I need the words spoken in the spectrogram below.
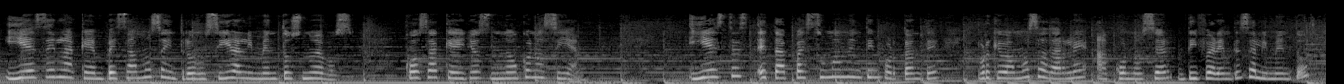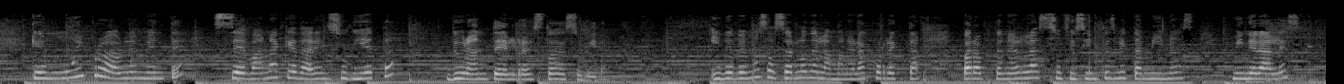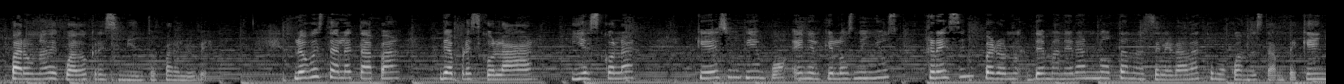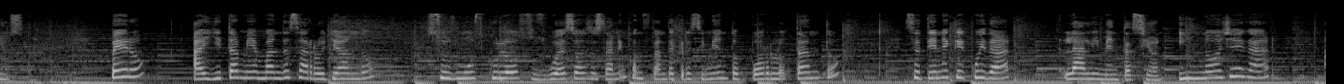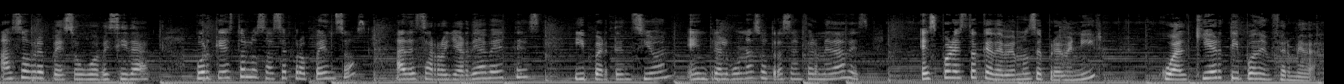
y es en la que empezamos a introducir alimentos nuevos, cosa que ellos no conocían. Y esta etapa es sumamente importante porque vamos a darle a conocer diferentes alimentos que muy probablemente se van a quedar en su dieta durante el resto de su vida. Y debemos hacerlo de la manera correcta para obtener las suficientes vitaminas, minerales para un adecuado crecimiento para el bebé. Luego está la etapa de preescolar y escolar, que es un tiempo en el que los niños crecen pero de manera no tan acelerada como cuando están pequeños. Pero allí también van desarrollando sus músculos, sus huesos están en constante crecimiento, por lo tanto, se tiene que cuidar la alimentación y no llegar a sobrepeso u obesidad, porque esto los hace propensos a desarrollar diabetes, hipertensión, entre algunas otras enfermedades. Es por esto que debemos de prevenir cualquier tipo de enfermedad.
